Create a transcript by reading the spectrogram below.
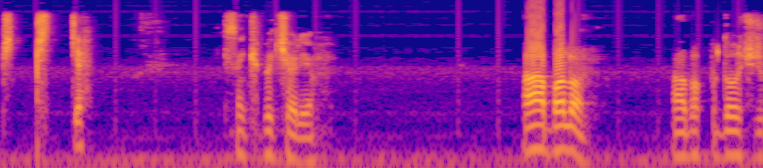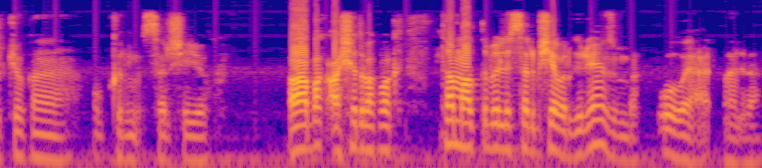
Pişt pişt gel. Sen köpek çağırıyorum. Aa balon. Aa bak burada o çocuk yok ha. O kırmızı sarı şey yok. Aa bak aşağıda bak bak. Tam altta böyle sarı bir şey var görüyor musun bak. O ya galiba.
